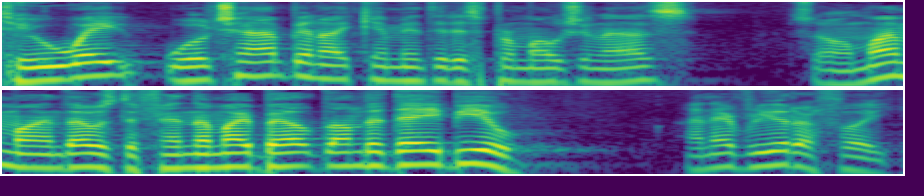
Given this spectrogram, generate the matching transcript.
two weight world champion I came into this promotion as. So in my mind, I was defending my belt on the debut and every other fight.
